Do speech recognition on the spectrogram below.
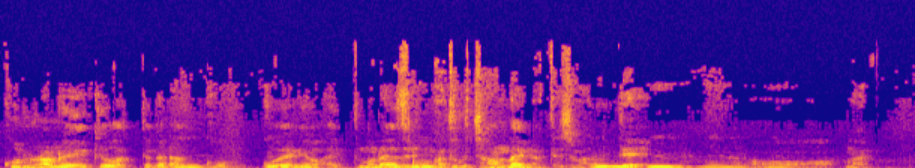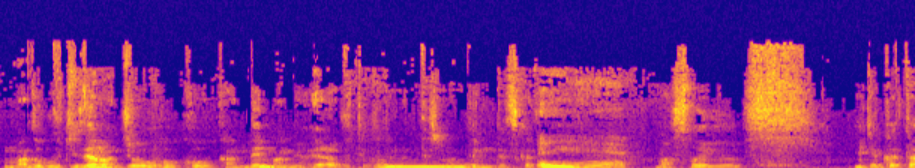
コロナの影響があってからうん。こう公園には入ってもらえずにうん。窓口販売になってしまって、窓口での情報交換で豆を選ぶということになってしまってるんですけど、ええ。まあ、そういう入れ方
